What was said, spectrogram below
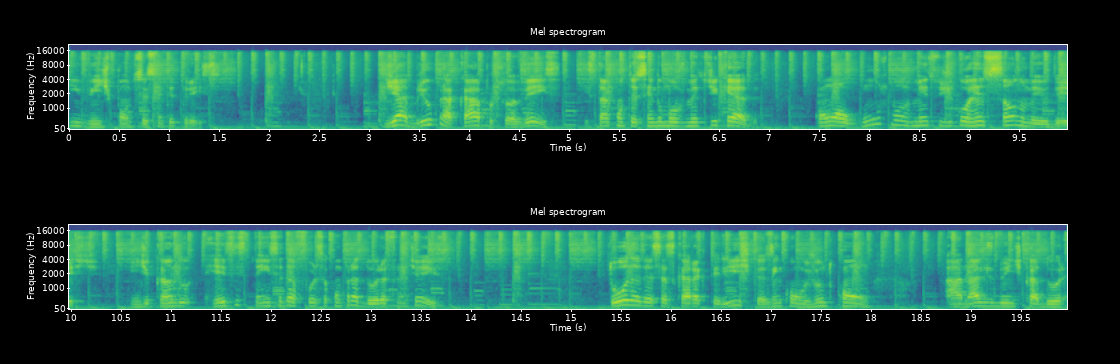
em 20.63. De abril para cá, por sua vez, está acontecendo um movimento de queda, com alguns movimentos de correção no meio deste, indicando resistência da força compradora frente a isso. Todas essas características, em conjunto com a análise do indicador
